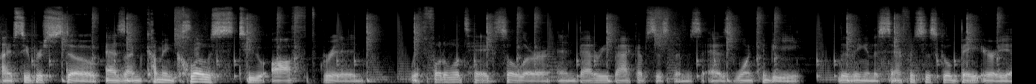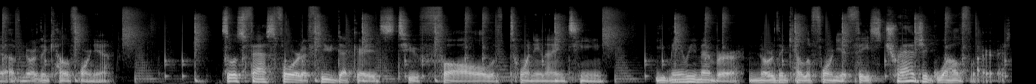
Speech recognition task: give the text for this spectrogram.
I'm super stoked as I'm coming close to off grid with photovoltaic solar and battery backup systems as one can be living in the San Francisco Bay Area of Northern California. So let's fast forward a few decades to fall of 2019. You may remember Northern California faced tragic wildfires,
